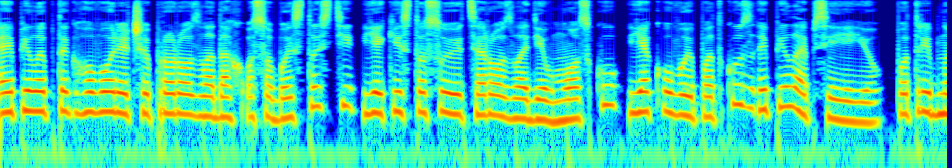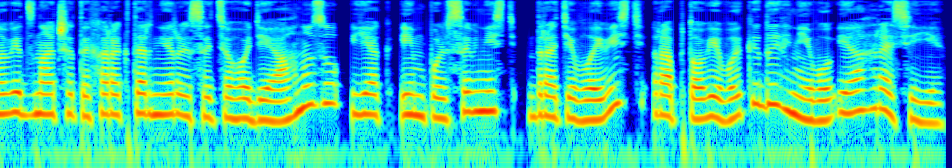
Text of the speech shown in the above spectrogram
Епілептик, говорячи про розладах особистості, які стосуються розладів мозку, як у випадку з епілепсією, потрібно відзначити характерні риси цього діагнозу, як імпульсивність, дратівливість, раптові викиди гніву і агресії.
